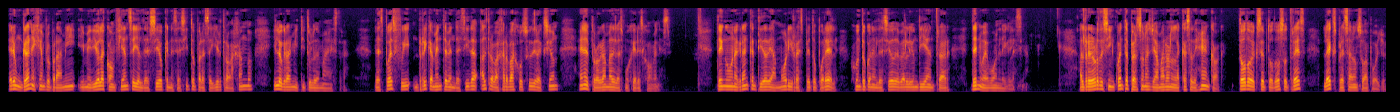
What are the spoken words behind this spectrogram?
Era un gran ejemplo para mí y me dio la confianza y el deseo que necesito para seguir trabajando y lograr mi título de maestra. Después fui ricamente bendecida al trabajar bajo su dirección en el programa de las mujeres jóvenes. Tengo una gran cantidad de amor y respeto por él, junto con el deseo de verle un día entrar de nuevo en la iglesia. Alrededor de cincuenta personas llamaron a la casa de Hancock. Todo excepto dos o tres le expresaron su apoyo.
